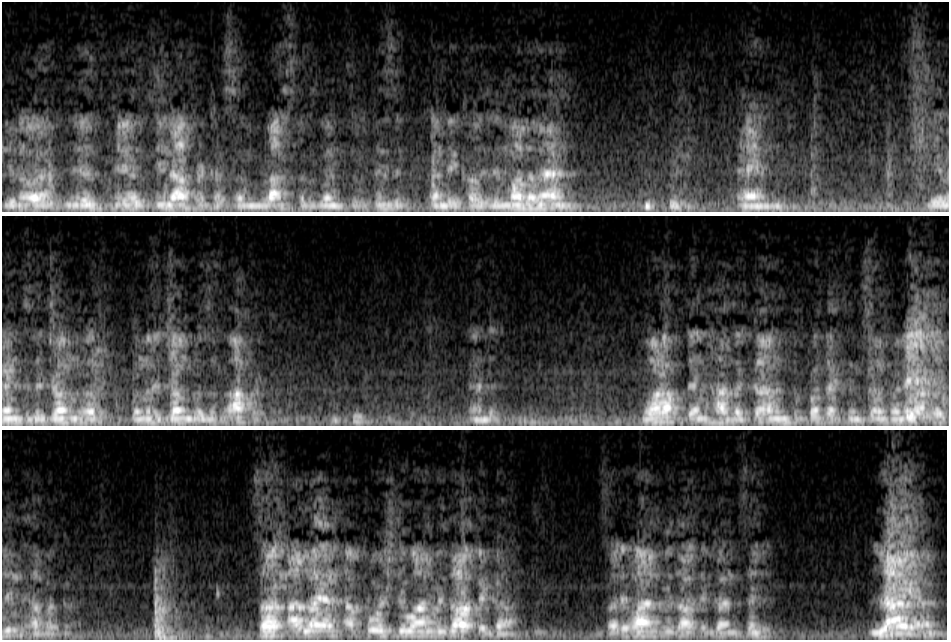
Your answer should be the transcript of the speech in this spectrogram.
you know, there's, there's in Africa some Rastas went to visit and they call it the motherland and they went to the jungle of, one of the jungles of Africa. And one of them had a gun to protect himself, and the other didn't have a gun. So a lion approached the one without the gun. So the one without the gun said, Lion!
